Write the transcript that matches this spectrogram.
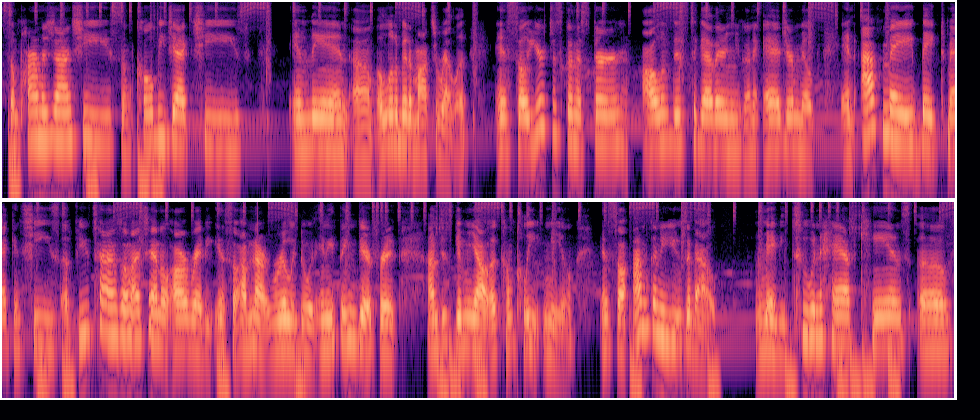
some Parmesan cheese, some Colby Jack cheese, and then um, a little bit of mozzarella. And so you're just going to stir all of this together and you're going to add your milk. And I've made baked mac and cheese a few times on my channel already. And so I'm not really doing anything different. I'm just giving y'all a complete meal. And so I'm going to use about maybe two and a half cans of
